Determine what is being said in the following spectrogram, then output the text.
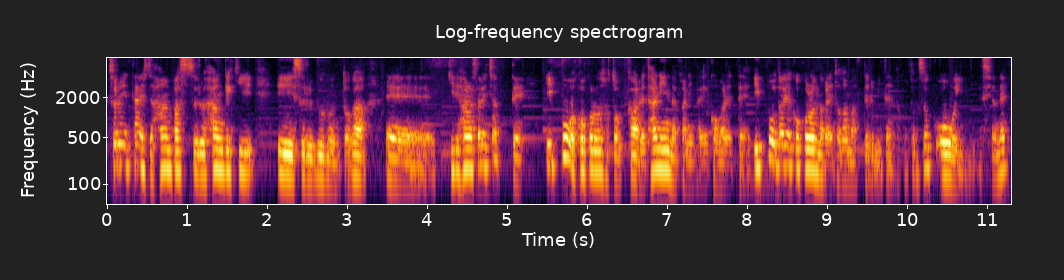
それに対して反発する、反撃する部分とが、えー、切り離されちゃって、一方は心の外側で他人の中に投げ込まれて一方だけ心の中にとどまってるみたいなことがすごく多いんですよね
